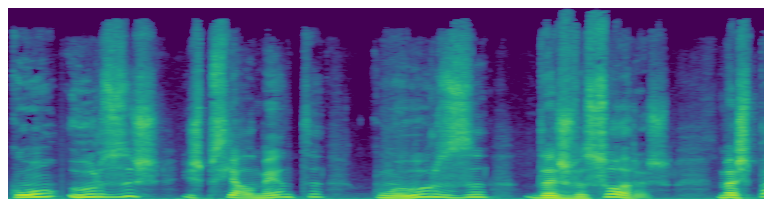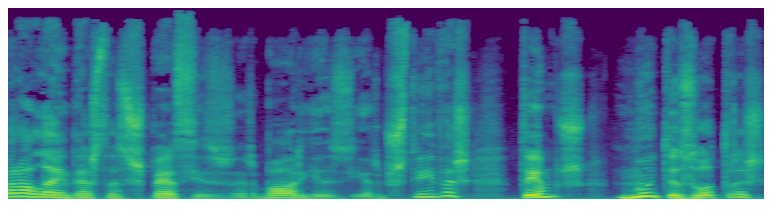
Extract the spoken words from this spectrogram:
com urzes, especialmente com a urze das vassouras. Mas para além destas espécies arbóreas e arbustivas, temos muitas outras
